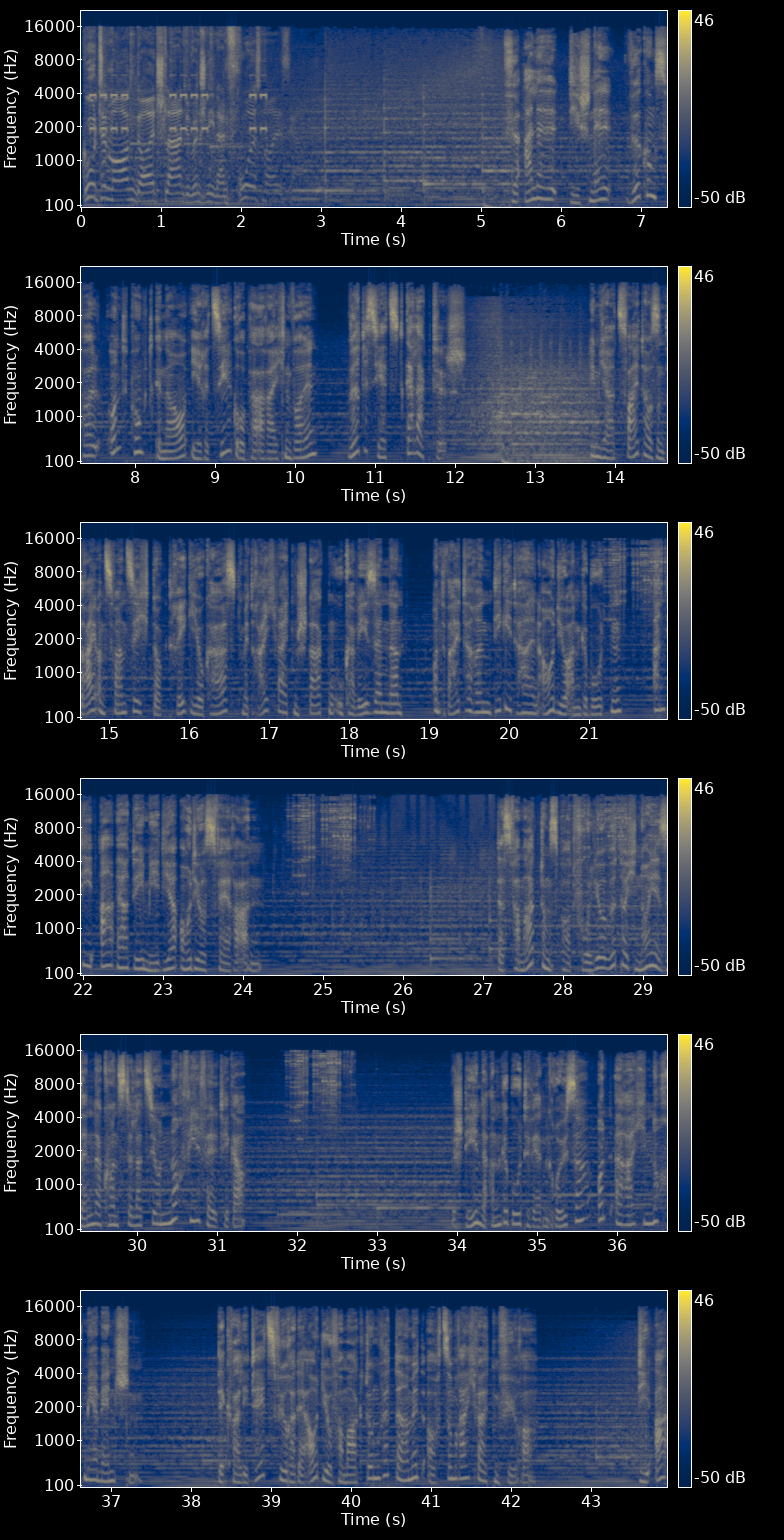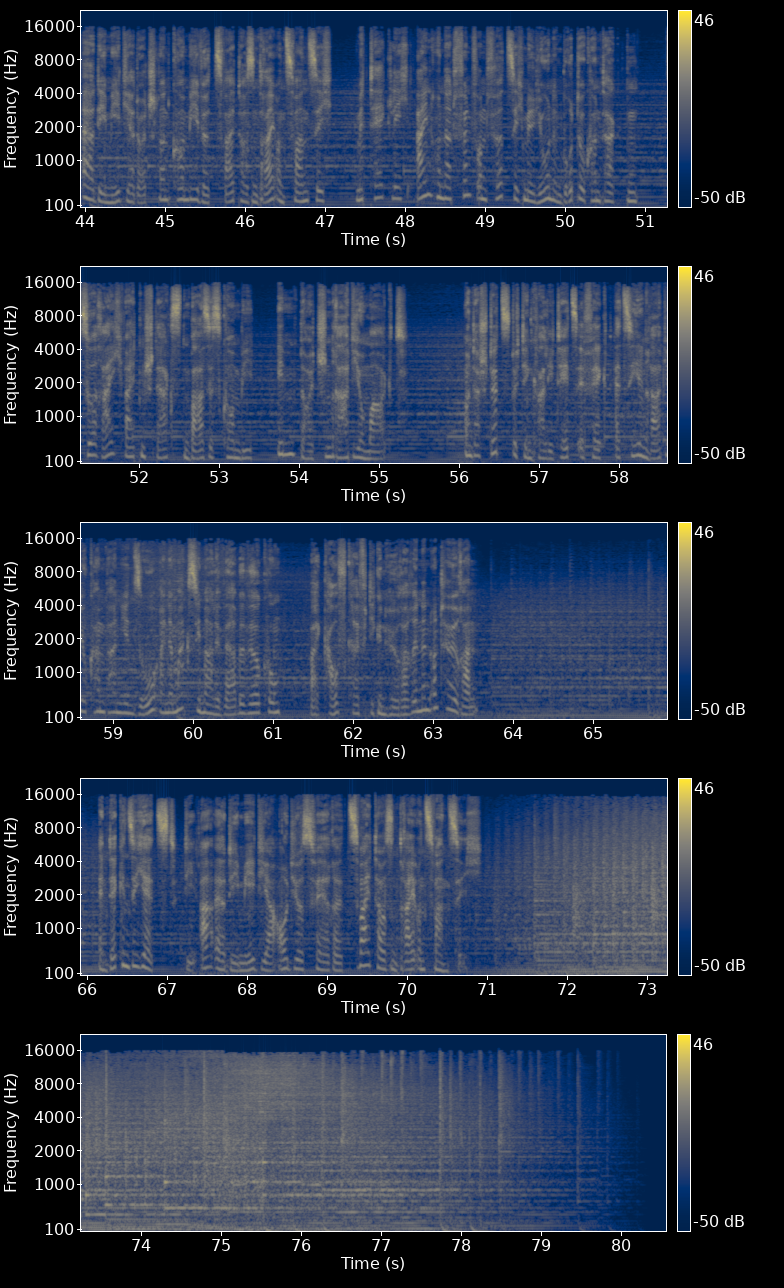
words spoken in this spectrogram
Guten Morgen Deutschland, wir wünschen Ihnen ein frohes neues Jahr. Für alle, die schnell, wirkungsvoll und punktgenau ihre Zielgruppe erreichen wollen, wird es jetzt galaktisch. Im Jahr 2023 dockt Regiocast mit reichweitenstarken UKW-Sendern und weiteren digitalen Audioangeboten an die ARD Media Audiosphäre an. Das Vermarktungsportfolio wird durch neue Senderkonstellationen noch vielfältiger. Bestehende Angebote werden größer und erreichen noch mehr Menschen. Der Qualitätsführer der Audiovermarktung wird damit auch zum Reichweitenführer. Die ARD Media Deutschland Kombi wird 2023 mit täglich 145 Millionen Bruttokontakten zur reichweitenstärksten Basiskombi im deutschen Radiomarkt. Unterstützt durch den Qualitätseffekt erzielen Radiokampagnen so eine maximale Werbewirkung bei kaufkräftigen Hörerinnen und Hörern. Entdecken Sie jetzt die ARD Media Audiosphäre 2023.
